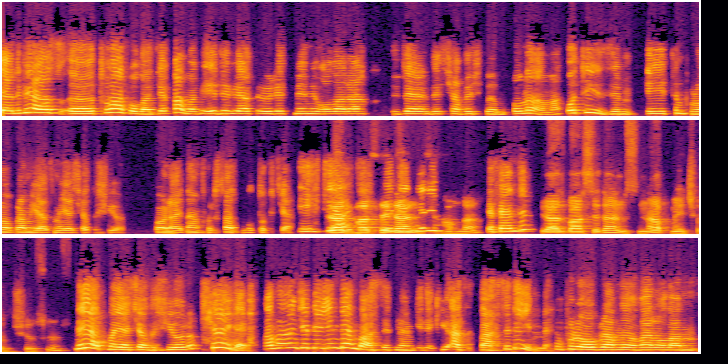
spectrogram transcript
yani biraz e, tuhaf olacak ama bir edebiyat öğretmeni olarak üzerinde çalıştığım konu ama otizm eğitim programı yazmaya çalışıyorum. Koray'dan fırsat buldukça. İhtiyaç Biraz bahseder ve misin ondan? Efendim? Biraz bahseder misin? Ne yapmaya çalışıyorsunuz? Ne yapmaya çalışıyorum? Şöyle ama önce beyinden bahsetmem gerekiyor. Azıcık bahsedeyim mi? Bu programı var olan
